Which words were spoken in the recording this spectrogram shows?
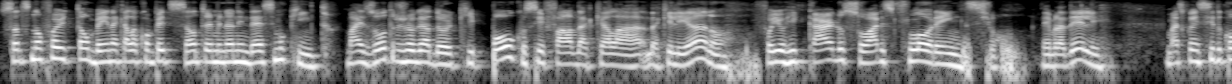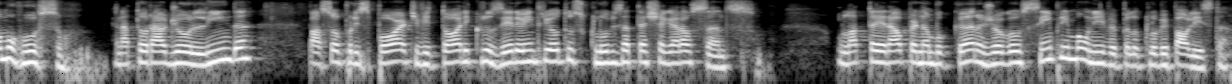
O Santos não foi tão bem naquela competição, terminando em 15º. Mas outro jogador que pouco se fala daquela, daquele ano foi o Ricardo Soares Florencio. Lembra dele? Mais conhecido como Russo. É natural de Olinda, passou por Esporte, Vitória e Cruzeiro, entre outros clubes, até chegar ao Santos. O lateral pernambucano jogou sempre em bom nível pelo clube paulista.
